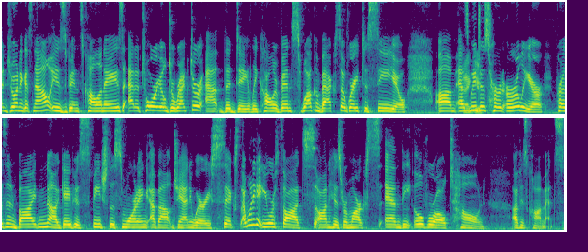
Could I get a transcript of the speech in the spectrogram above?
And joining us now is Vince Coglianese, editorial director at the Daily Caller. Vince, welcome back. So great to see you. Um, as Thank we you. just heard earlier, President Biden uh, gave his speech this morning about January 6th. I want to get your thoughts on his remarks and the overall tone of his comments.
